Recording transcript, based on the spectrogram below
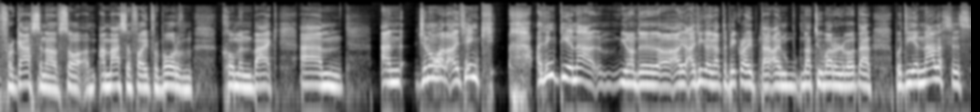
for Gasanov. So a, a, massive fight for both of them coming back. Um, and do you know what? I think, I think the you know the I, I think I got the pick right. I'm not too bothered about that. But the analysis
